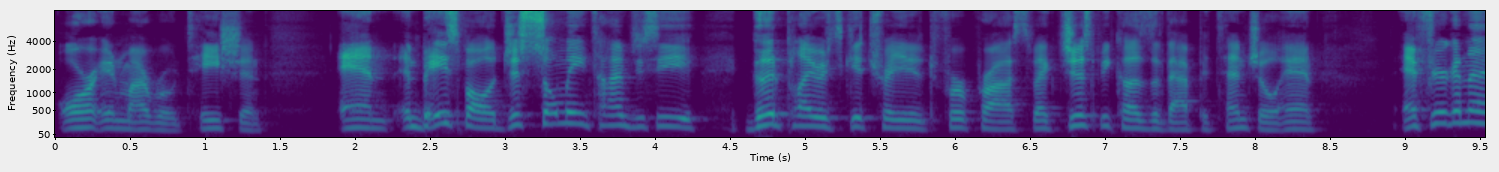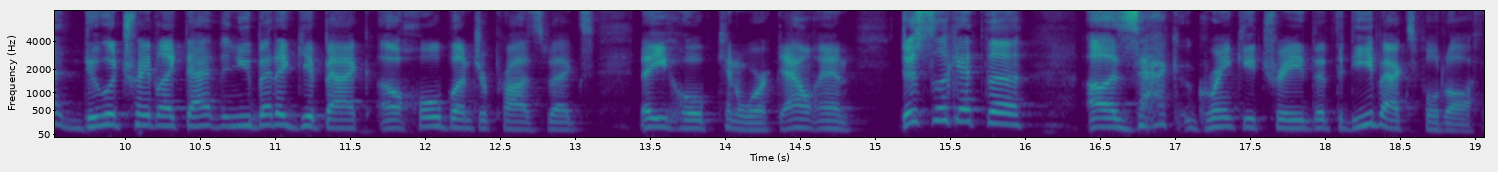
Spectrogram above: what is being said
or in my rotation. And in baseball, just so many times you see good players get traded for prospect just because of that potential. And if you're gonna do a trade like that, then you better get back a whole bunch of prospects that you hope can work out. And just look at the uh, Zack Greinke trade that the D backs pulled off.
